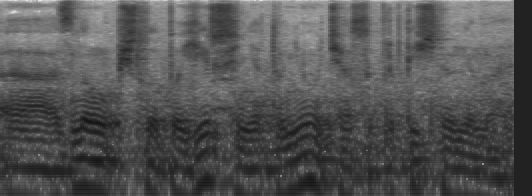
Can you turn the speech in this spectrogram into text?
е, знову пішло погіршення, то в нього часу практично немає.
